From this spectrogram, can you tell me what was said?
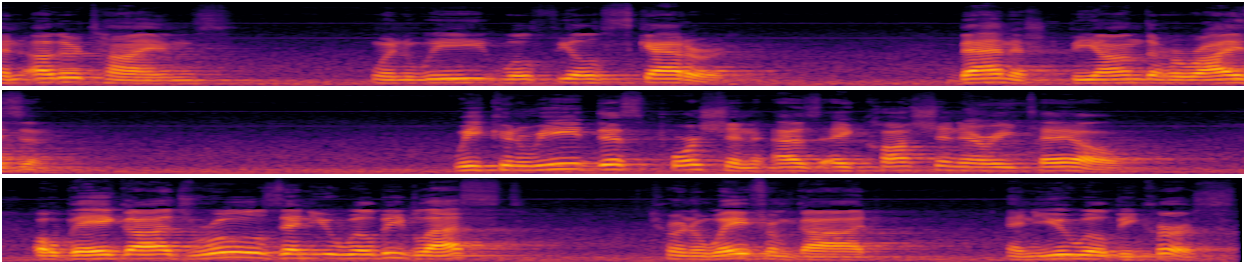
and other times when we will feel scattered, banished beyond the horizon. We can read this portion as a cautionary tale. Obey God's rules and you will be blessed. Turn away from God and you will be cursed.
